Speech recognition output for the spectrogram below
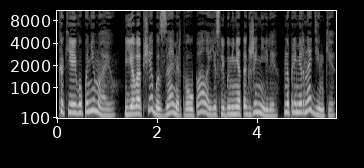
Как я его понимаю, я вообще бы замертво упала, если бы меня так женили, например, на Димке.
